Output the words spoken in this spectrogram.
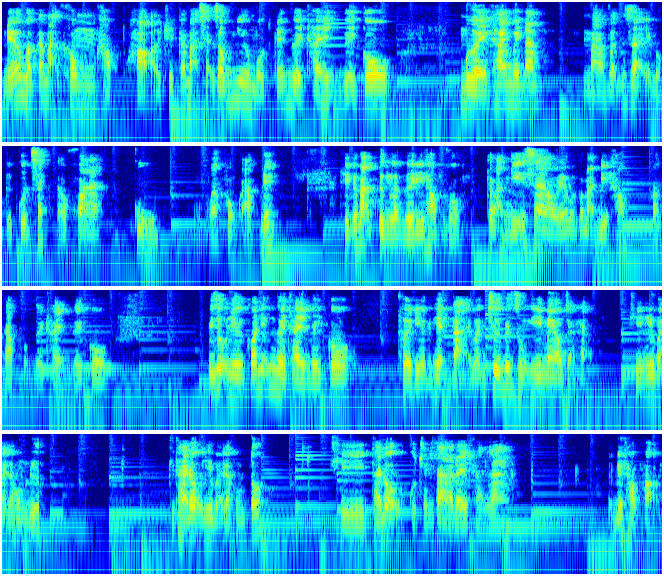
Nếu mà các bạn không học hỏi thì các bạn sẽ giống như một cái người thầy, người cô 10 20 năm mà vẫn dạy một cái cuốn sách giáo khoa cũ và không có update. Thì các bạn từng là người đi học rồi. Các bạn nghĩ sao nếu mà các bạn đi học và gặp một người thầy, người cô? Ví dụ như có những người thầy, người cô thời điểm hiện tại vẫn chưa biết dùng email chẳng hạn, thì như vậy là không được. Cái thái độ như vậy là không tốt thì thái độ của chúng ta ở đây phải là phải biết học hỏi.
